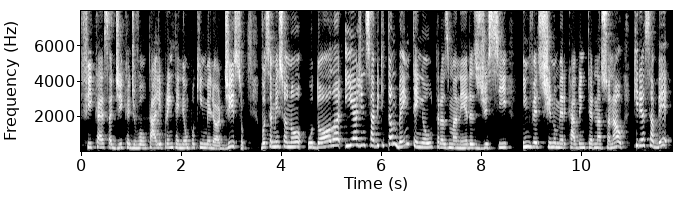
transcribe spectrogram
fica essa dica de voltar ali para entender um pouquinho melhor disso. Você mencionou o dólar e a gente sabe que também tem outras maneiras de se investir no mercado internacional. Queria saber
